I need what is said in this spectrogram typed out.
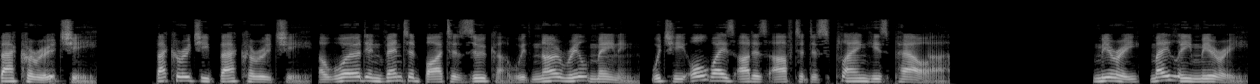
Bakaruchi. Bakaruchi Bakaruchi a word invented by Tezuka with no real meaning, which he always utters after displaying his power. Miri, Meili Miri,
